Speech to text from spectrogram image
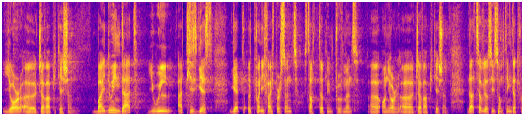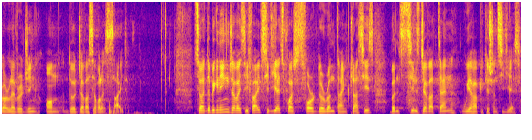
your uh, Java application. By doing that, you will at least guess, get a 25% startup improvement uh, on your uh, Java application. That's obviously something that we are leveraging on the Java serverless side. So at the beginning, Java SE5, CDS was for the runtime classes, but since Java 10, we have application CDS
